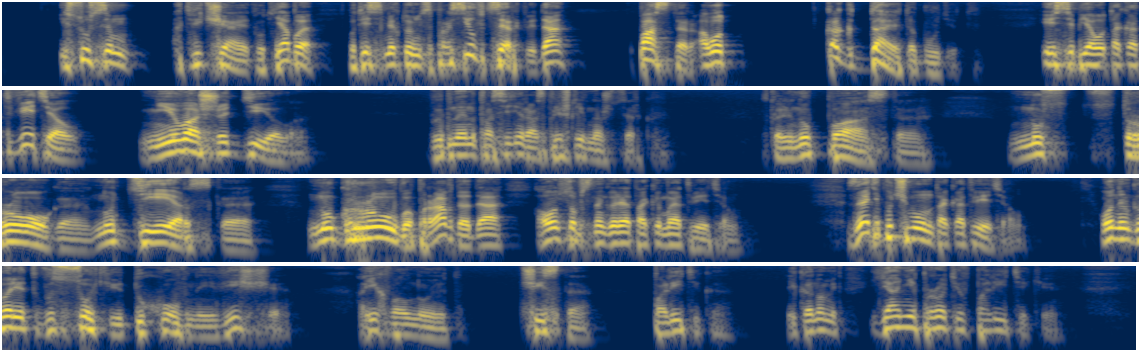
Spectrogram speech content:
Иисус им отвечает. Вот я бы, вот если меня кто-нибудь спросил в церкви, да, пастор, а вот когда это будет? Если бы я вот так ответил, не ваше дело. Вы бы, наверное, последний раз пришли в нашу церковь. Сказали, ну, пастор, ну строго, ну дерзко, ну грубо, правда, да? А он, собственно говоря, так им и ответил. Знаете, почему он так ответил? Он им говорит высокие духовные вещи, а их волнует чисто политика, экономика. Я не против политики,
